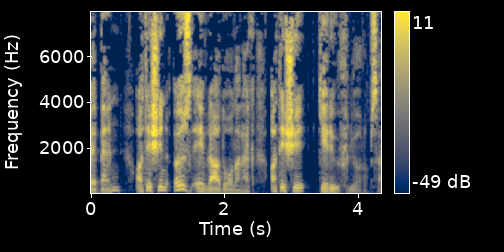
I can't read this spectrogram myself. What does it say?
ve ben ateşin öz evladı olarak ateşi geri üflüyorum sana.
